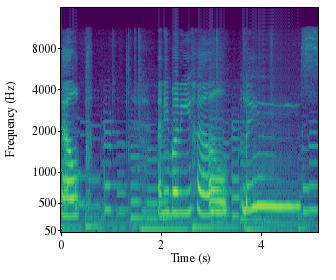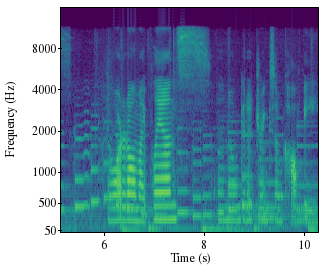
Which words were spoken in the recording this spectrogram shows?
Help! Anybody help, please? I watered all my plants and I'm gonna drink some coffee.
